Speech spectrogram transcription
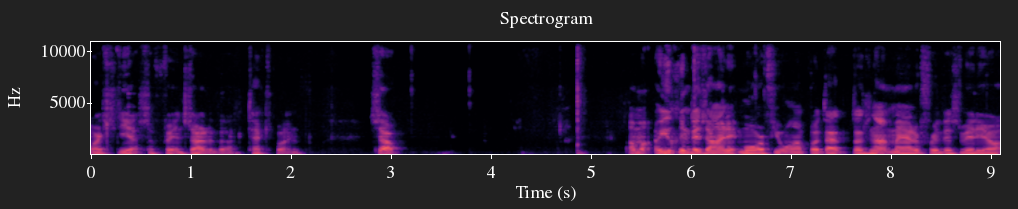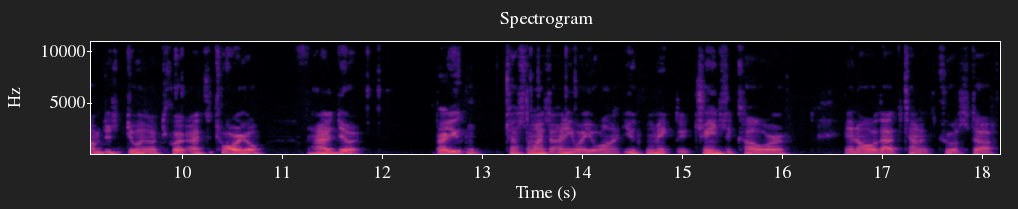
Or yeah so fit inside of the text button. So I'm, you can design it more if you want but that does not matter for this video. I'm just doing a, quick, a tutorial on how to do it. But you can customize it any way you want. You can make the change the color and all that kind of cool stuff.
